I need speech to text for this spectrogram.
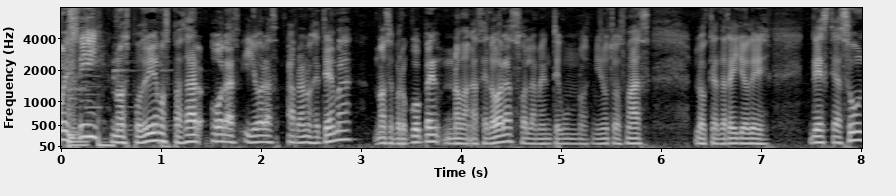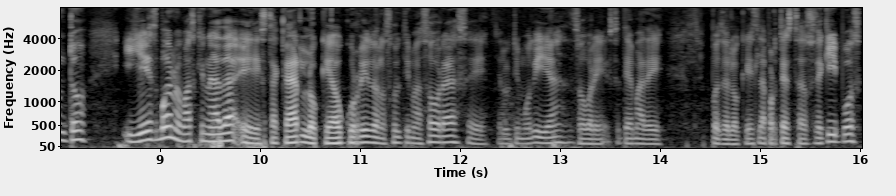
Pues sí, nos podríamos pasar horas y horas hablando de este tema. No se preocupen, no van a ser horas, solamente unos minutos más lo que daré yo de, este asunto. Y es bueno, más que nada, eh, destacar lo que ha ocurrido en las últimas horas, eh, el último día, sobre este tema de pues de lo que es la protesta de sus equipos.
